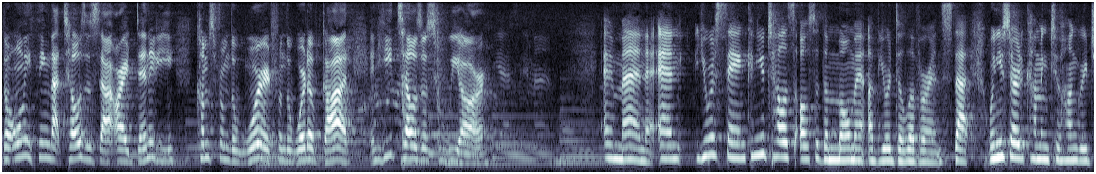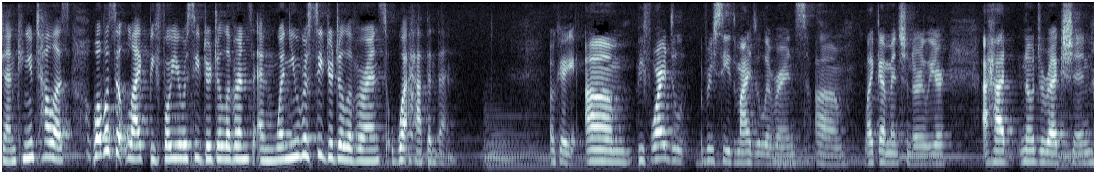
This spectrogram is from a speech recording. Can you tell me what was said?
the only thing that tells us that our identity comes from the word from the word of god and he tells us who we are. yes, amen. And you were saying, can you tell us also the moment of your deliverance? That when you started coming to Hungry Gen, can you tell us what was it like before you received your deliverance? And when you received your deliverance, what happened then? Okay, um, before I received my deliverance, um, like I mentioned earlier, I had no direction.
